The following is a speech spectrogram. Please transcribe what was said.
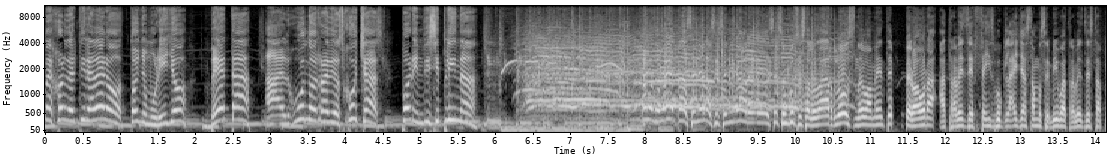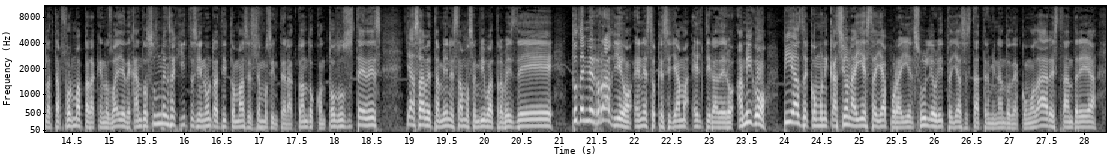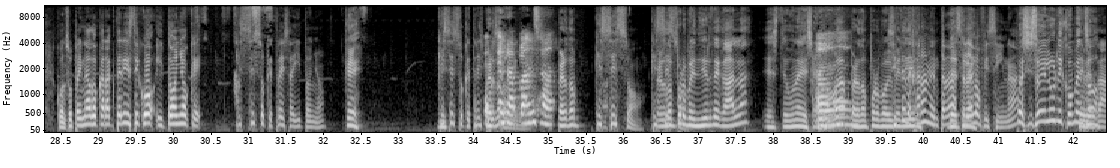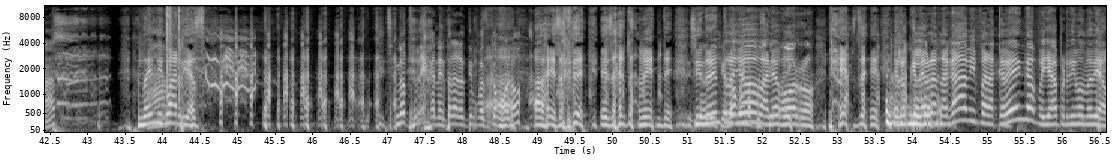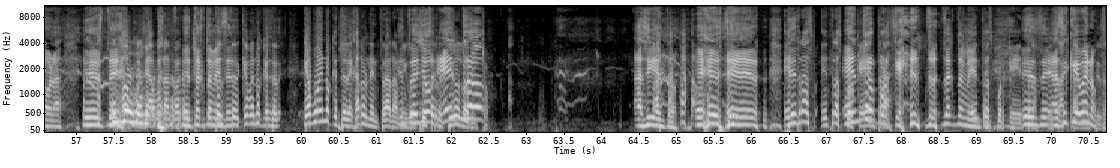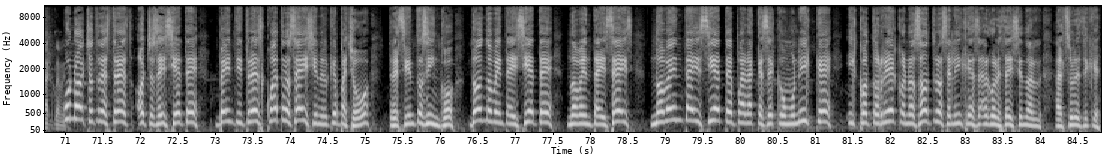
mejor del tiradero, Toño Murillo, beta a algunos radioescuchas por indisciplina. Vuelta, señoras y señores. Es un gusto saludarlos nuevamente, pero ahora a través de Facebook Live. Ya estamos en vivo a través de esta plataforma para que nos vaya dejando sus mensajitos y en un ratito más estemos interactuando con todos ustedes. Ya sabe, también estamos en vivo a través de TUDN Radio en esto que se llama El Tiradero. Amigo, vías de comunicación, ahí está ya por ahí el Zuli. Ahorita ya se está terminando de acomodar. Está Andrea con su peinado característico y Toño que... ¿Qué es eso que traes ahí, Toño? ¿Qué? ¿Qué es eso que traes? Es en la panza. Perdón, ¿Qué es eso? ¿Qué es perdón eso? por venir de gala. Este, una disculpa, Ah. perdón por ¿Sí venir. te dejaron entrar de así a la oficina? Pues si soy el único ¿De menso. verdad? No hay ni Ah. guardias. si no te dejan entrar a ti, pues cómo no. Ah, exact- exactamente. Si Yo no dije, entro no, yo, bueno, pues, valió ¿qué trae? gorro. Este, en lo que le hablan a Gaby para que venga, pues ya perdimos media hora. Este, No, pues ya, buenas noches. Exactamente. Entonces, qué, bueno que te, qué bueno que te dejaron entrar, amigo. Entonces yo retiro lo entro, dicho. Así entro. Eh, Entras, entras porque entro entras. porque entro, exactamente. Entras porque entras. Este, así que bueno, Exactamente, 1-833-867-2346 y en el que pachó 305-297-96-97 para que se comunique y cotorríe con nosotros. El Inge algo le está diciendo al, al sur, así que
